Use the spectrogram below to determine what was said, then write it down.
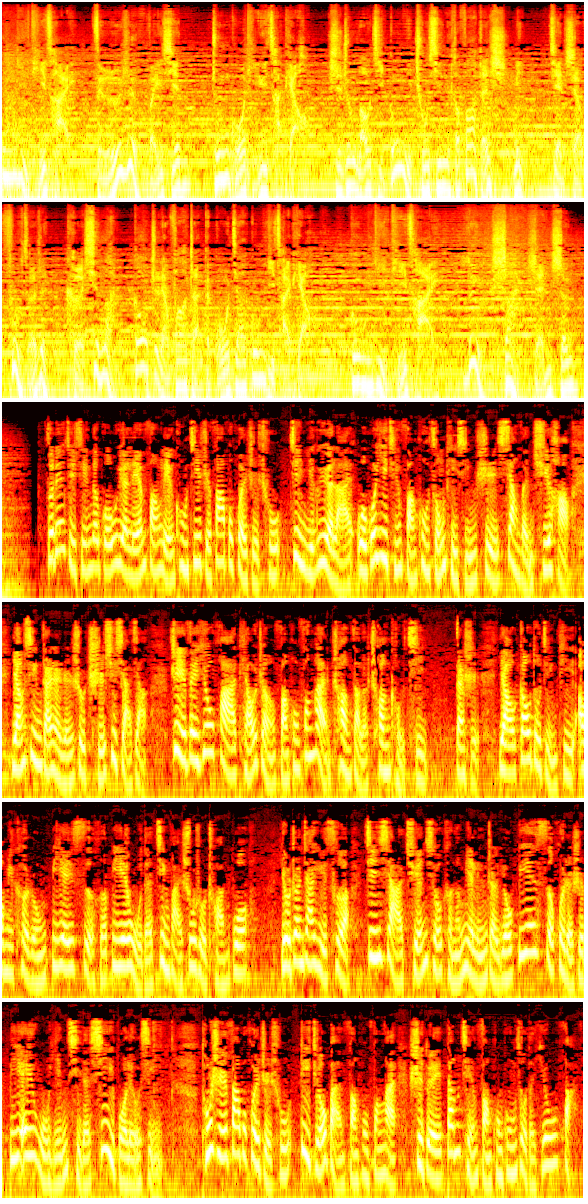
公益体彩，责任为先。中国体育彩票始终牢记公益初心和发展使命，建设负责任、可信赖、高质量发展的国家公益彩票。公益体彩，乐善人生。昨天举行的国务院联防联控机制发布会指出，近一个月来，我国疫情防控总体形势向稳趋好，阳性感染人数持续下降，这也为优化调整防控方案创造了窗口期。但是，要高度警惕奥密克戎 BA 四和 BA 五的境外输入传播。有专家预测，今夏全球可能面临着由 BA 四或者是 BA 五引起的新一波流行。同时，发布会指出，第九版防控方案是对当前防控工作的优化。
